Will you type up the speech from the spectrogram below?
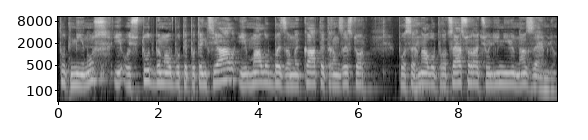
Тут мінус, і ось тут би мав бути потенціал, і мало би замикати транзистор по сигналу процесора цю лінію на землю.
